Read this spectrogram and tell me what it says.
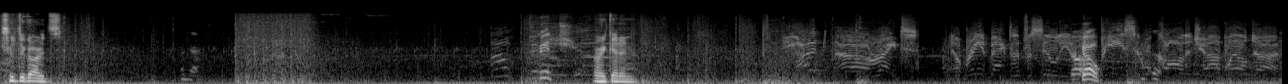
Shoot the guards. Bitch. Alright, get in. You got it? All right. Now bring it back to the facility in Go. one piece, and we'll call it a job well done.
